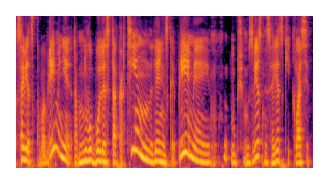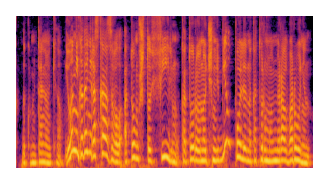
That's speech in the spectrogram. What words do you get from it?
советского времени. Там у него более ста картин, Ленинская премия, и, в общем, известный советский классик документального кино. И он никогда не рассказывал о том, что фильм, который он очень любил, «Поле, на котором умирал Воронин»,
